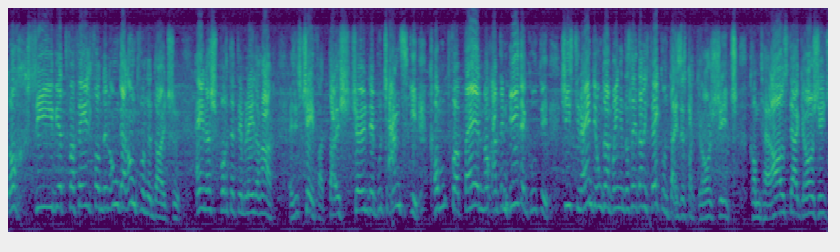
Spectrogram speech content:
Doch sie wird verfehlt von den Ungarn und von den Deutschen. Einer spurtet dem Leder nach. Es ist Schäfer, täuscht schön den Buczanski, kommt vorbei noch an den Hidekuti, schießt hinein, die Ungarn bringen das Leder nicht weg und da ist es der Grosic. Kommt heraus, der Grosic,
